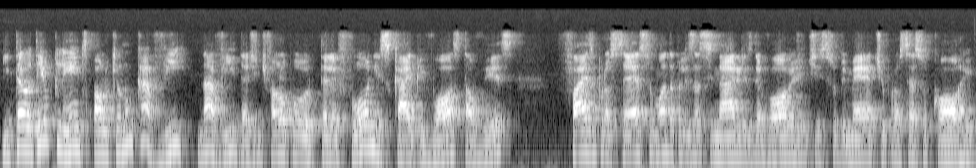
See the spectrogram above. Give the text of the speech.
Então eu tenho clientes, Paulo, que eu nunca vi na vida. A gente falou por telefone, Skype, voz, talvez. Faz o processo, manda para eles assinarem, eles devolvem, a gente submete, o processo corre.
